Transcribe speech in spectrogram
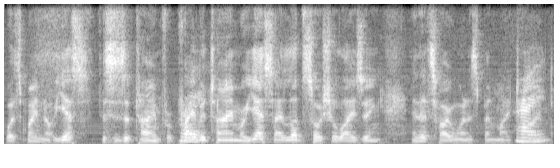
what's my no. Yes, this is a time for private Right. time, or yes, I love socializing, and that's how I want to spend my time. Right.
